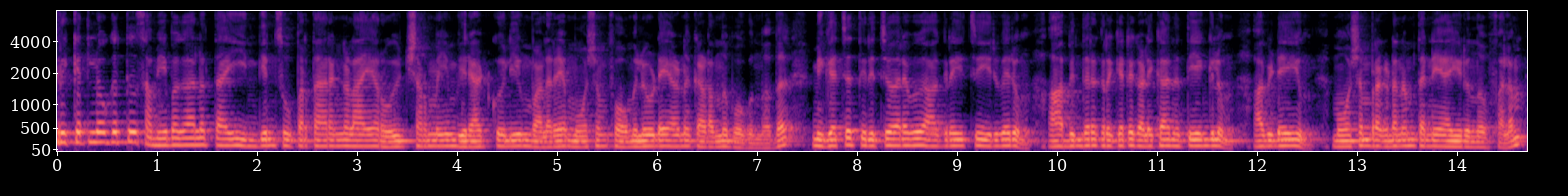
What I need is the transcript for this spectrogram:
ക്രിക്കറ്റ് ലോകത്ത് സമീപകാലത്തായി ഇന്ത്യൻ സൂപ്പർ താരങ്ങളായ രോഹിത് ശർമ്മയും വിരാട് കോഹ്ലിയും വളരെ മോശം ഫോമിലൂടെയാണ് കടന്നു പോകുന്നത്. മികച്ച തിരിച്ചുവരവ് ആഗ്രഹിച്ച് ഇരുവരും ആഭ്യന്തര ക്രിക്കറ്റ് കളിക്കാനെത്തിയെങ്കിലും അവിടെയും മോശം പ്രകടനം തന്നെയായിരുന്നു ഫലം.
